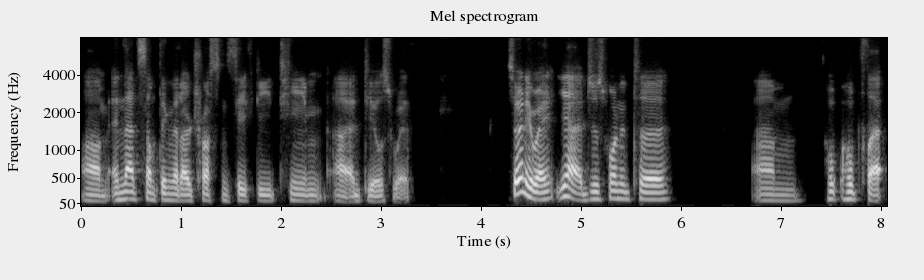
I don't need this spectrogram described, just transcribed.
um, and that's something that our trust and safety team uh, deals with. So anyway, yeah, just wanted to um, hope hope that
